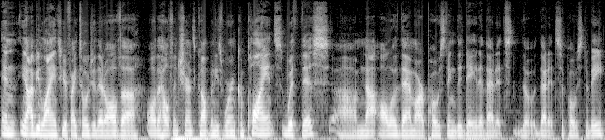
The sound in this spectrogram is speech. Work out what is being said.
and you know, I'd be lying to you if I told you that all the all the health insurance companies were in compliance with this. Um, not all of them are posting the data that it's the, that it's supposed to be,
